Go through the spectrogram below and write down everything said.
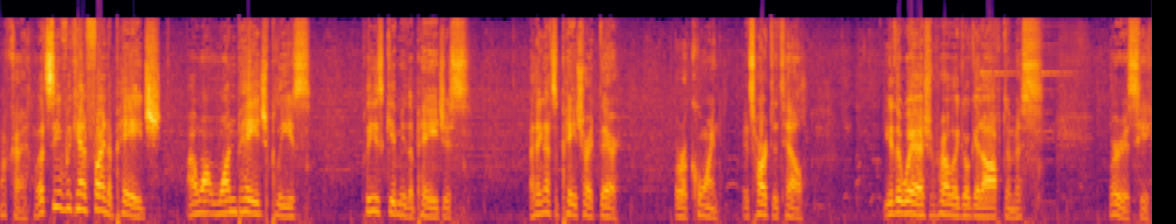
Okay, let's see if we can't find a page. I want one page, please. Please give me the pages. I think that's a page right there. Or a coin. It's hard to tell. Either way, I should probably go get Optimus. Where is he?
